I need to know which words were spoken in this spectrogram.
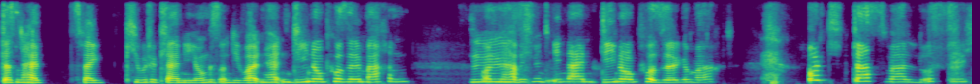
das sind halt zwei cute kleine Jungs und die wollten halt ein Dino-Puzzle machen. Und dann habe ich mit ihnen ein Dino-Puzzle gemacht. Und das war lustig.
